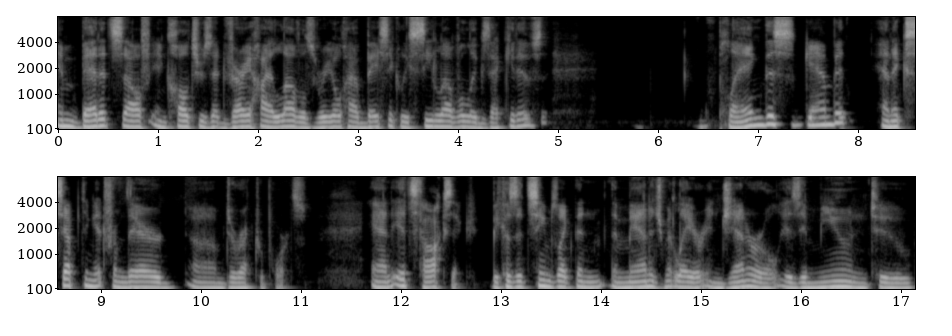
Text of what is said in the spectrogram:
embed itself in cultures at very high levels where you'll have basically C level executives playing this gambit and accepting it from their um, direct reports. And it's toxic because it seems like the, the management layer in general is immune to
